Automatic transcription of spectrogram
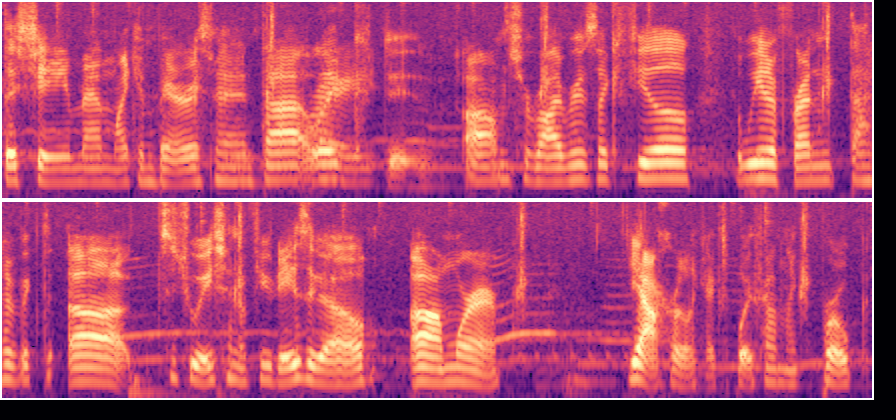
the shame and like embarrassment that like d- um, survivors like feel. We had a friend that had a vict- uh, situation a few days ago um, where, yeah, her like ex boyfriend like broke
